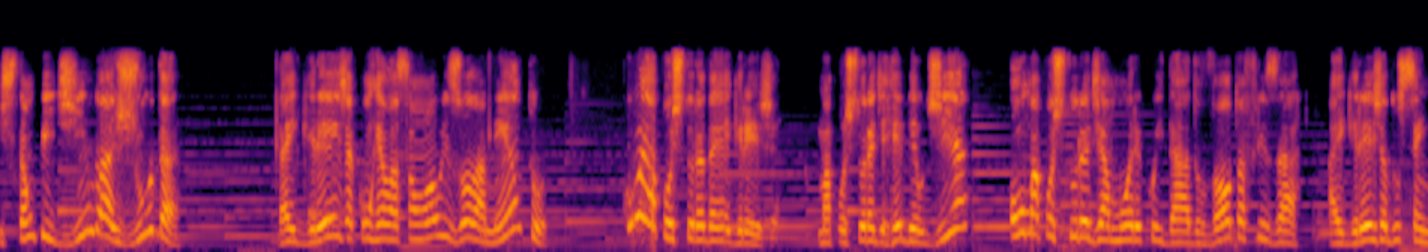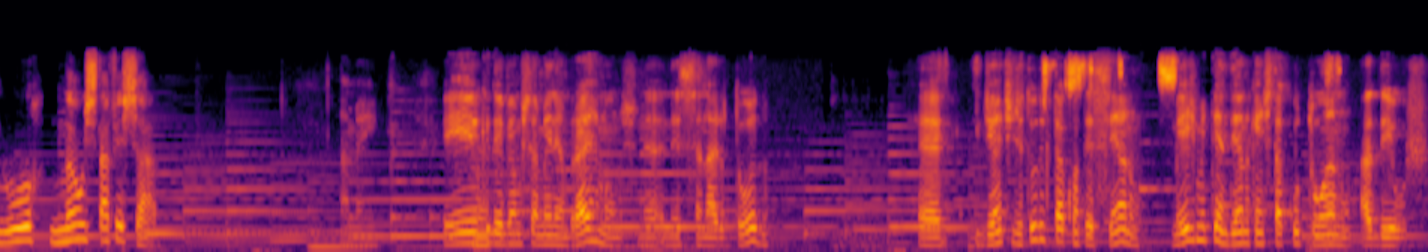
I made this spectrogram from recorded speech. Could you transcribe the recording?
estão pedindo ajuda da igreja com relação ao isolamento, qual é a postura da igreja? Uma postura de rebeldia ou uma postura de amor e cuidado? Volto a frisar: a igreja do Senhor não está fechada. Amém. E o que devemos também lembrar, irmãos, né, nesse cenário todo, é diante de tudo que está acontecendo, mesmo entendendo que a gente está cultuando a Deus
